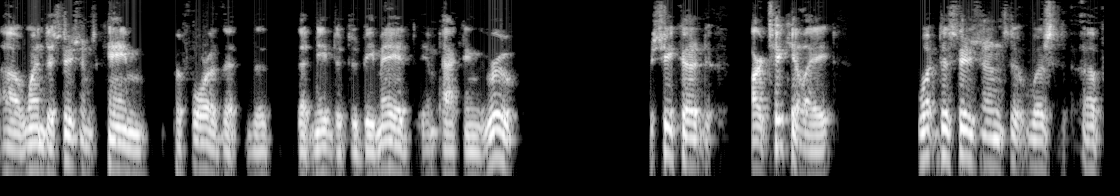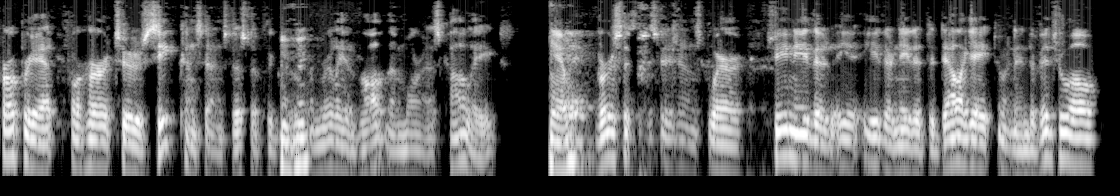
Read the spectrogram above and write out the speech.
uh, when decisions came before that that that needed to be made impacting the group, she could articulate what decisions it was appropriate for her to seek consensus of the group Mhm. and really involve them more as colleagues Yeah. versus decisions where she needed either needed to delegate to an individual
